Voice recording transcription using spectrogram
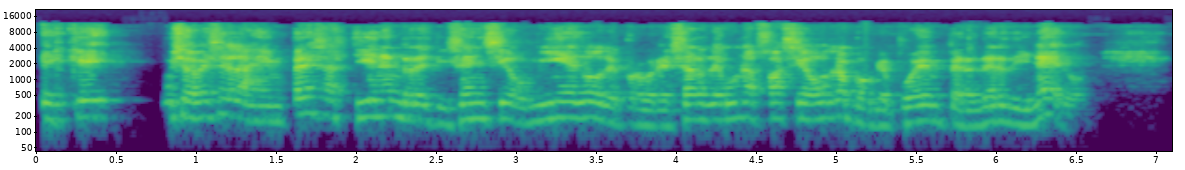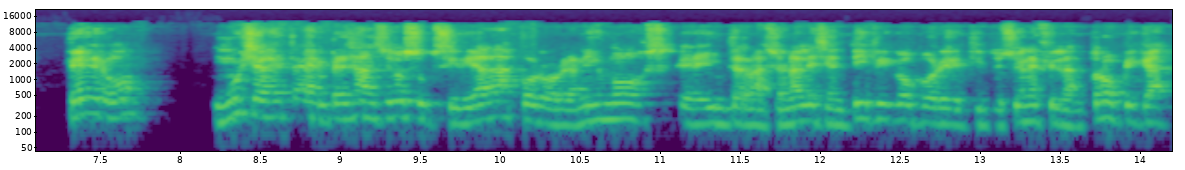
es que muchas veces las empresas tienen reticencia o miedo de progresar de una fase a otra porque pueden perder dinero. Pero muchas de estas empresas han sido subsidiadas por organismos eh, internacionales científicos, por instituciones filantrópicas,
